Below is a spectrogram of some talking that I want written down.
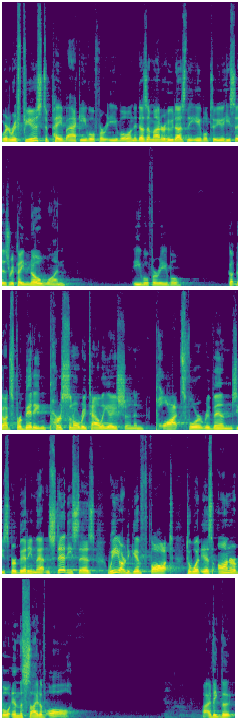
We're to refuse to pay back evil for evil. And it doesn't matter who does the evil to you. He says, repay no one evil for evil. God's forbidding personal retaliation and plots for revenge. He's forbidding that. Instead, he says, we are to give thought to what is honorable in the sight of all. I think the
